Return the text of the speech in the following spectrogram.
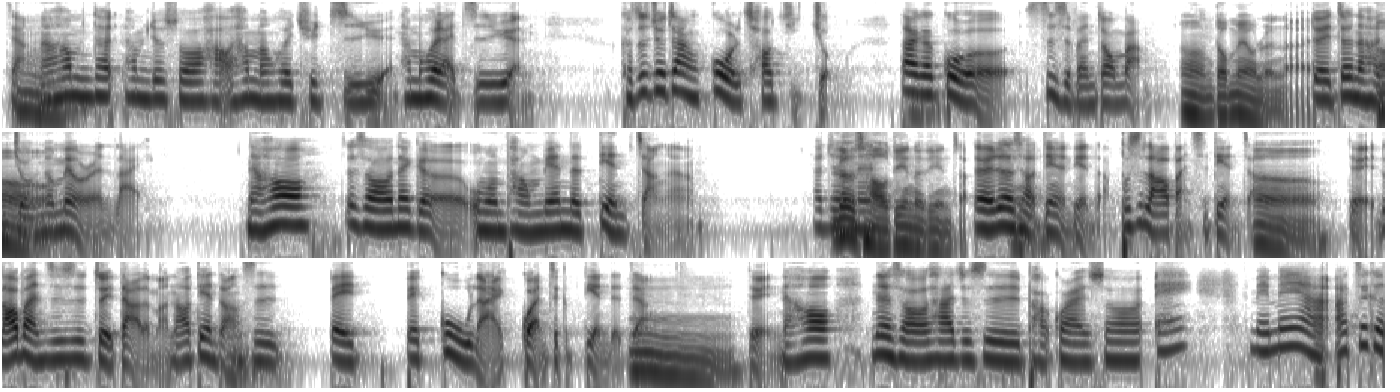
这样，然后他们他他们就说好，他们会去支援，他们会来支援。可是就这样过了超级久，大概过了四十分钟吧，嗯，都没有人来，对，真的很久哦都没有人来。然后这时候那个我们旁边的店长啊，他就热炒店的店长，对热炒店的店长，不是老板是店长。嗯，对，老板是是最大的嘛，然后店长是被被雇来管这个店的这样。嗯，对，然后那时候他就是跑过来说：“哎、妹妹啊，啊，这个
